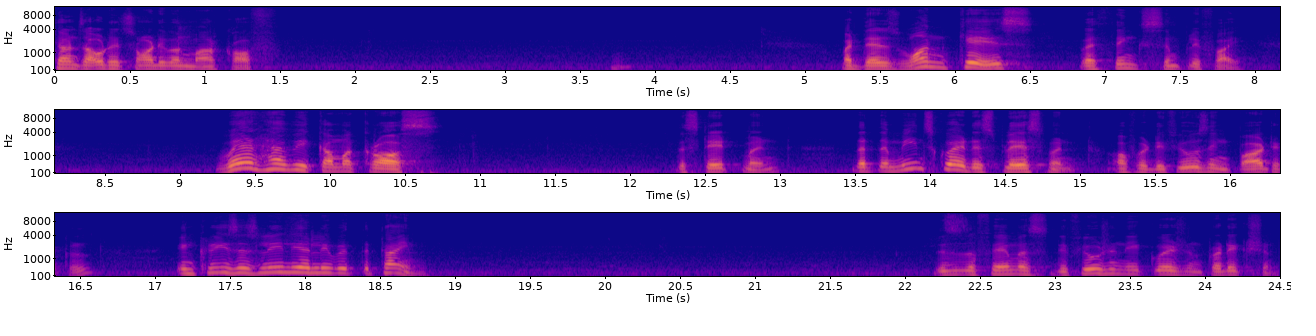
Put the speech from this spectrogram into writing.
turns out it is not even Markov but there is one case where things simplify. Where have we come across the statement that the mean square displacement of a diffusing particle increases linearly with the time. This is a famous diffusion equation prediction.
